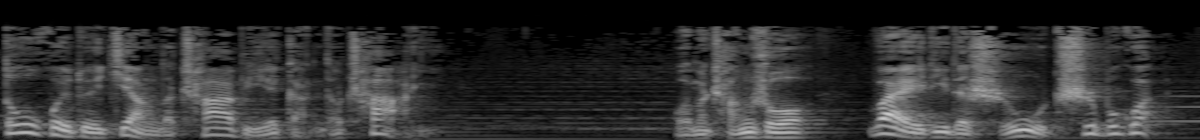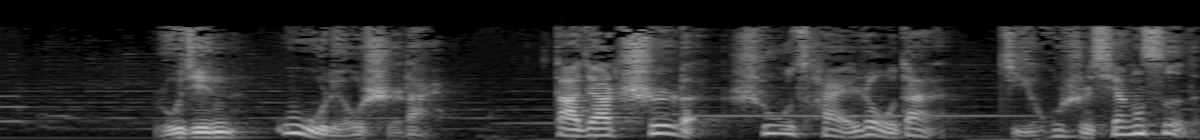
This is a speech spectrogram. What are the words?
都会对酱的差别感到诧异。我们常说外地的食物吃不惯，如今物流时代。”大家吃的蔬菜肉蛋几乎是相似的，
